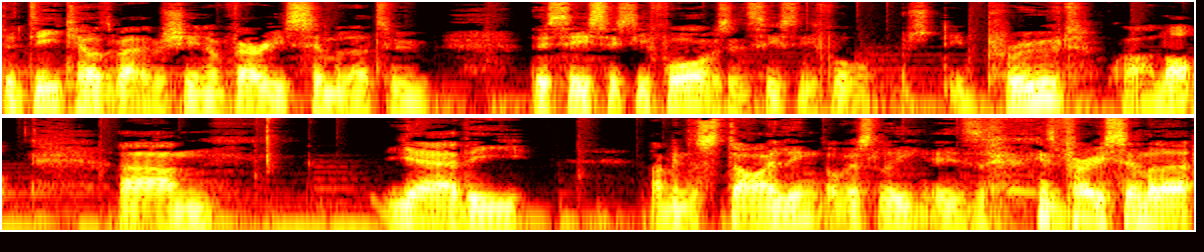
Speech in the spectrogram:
the details about the machine are very similar to the C64. Obviously, the C64 improved quite a lot. Um, yeah, the I mean, the styling obviously is is very similar.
